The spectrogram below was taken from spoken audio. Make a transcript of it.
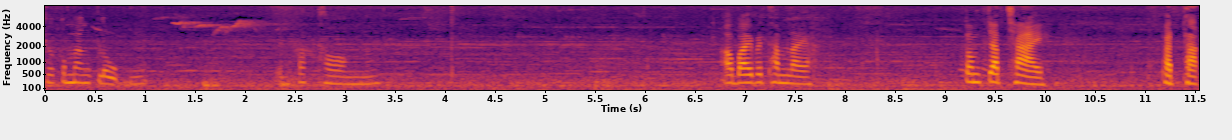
ก็กำลังปลูกเนี่ยเป็นฟักทองนะ เอาใบไปทำอะไรอะ ต้มจับชาย ผัดผัก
